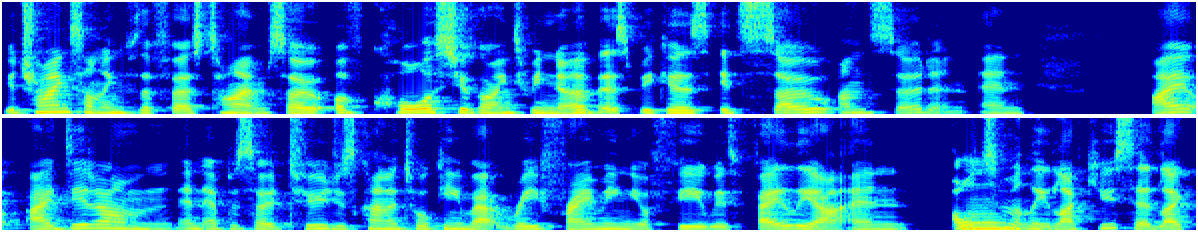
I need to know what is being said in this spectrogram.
you're trying something for the first time. So of course you're going to be nervous because it's so uncertain. And I I did um an episode two just kind of talking about reframing your fear with failure. And ultimately, mm. like you said, like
